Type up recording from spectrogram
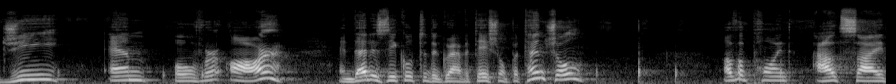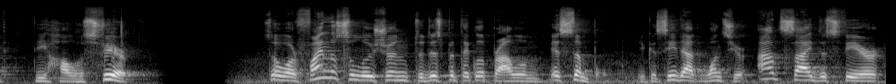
g m over r, and that is equal to the gravitational potential of a point outside the hollow sphere. So our final solution to this particular problem is simple. You can see that once you're outside the sphere,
